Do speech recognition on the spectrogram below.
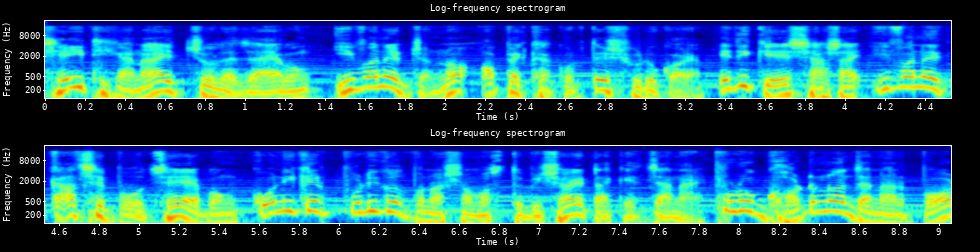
সেই ঠিকানায় চলে যায় এবং ইভানের জন্য অপেক্ষা করতে শুরু করে। এদিকে সাশা ইভানের কাছে পৌঁছে এবং কনিকের পরিকল্পনা সমস্ত বিষয় তাকে জানায়। পুরো ঘটনা জানার পর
